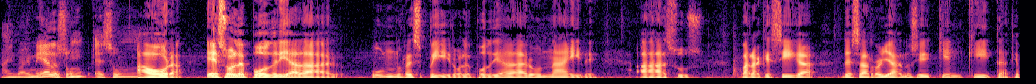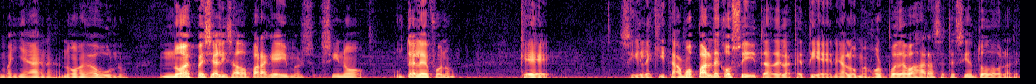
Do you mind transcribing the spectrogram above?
ahí no hay miedo, es un... Es un Ahora, eso le podría dar un respiro, le podría dar un aire a Asus para que siga desarrollando, si quien quita que mañana no haga uno, no especializado para gamers, sino un teléfono que si le quitamos un par de cositas de las que tiene, a lo mejor puede bajar a 700 dólares.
